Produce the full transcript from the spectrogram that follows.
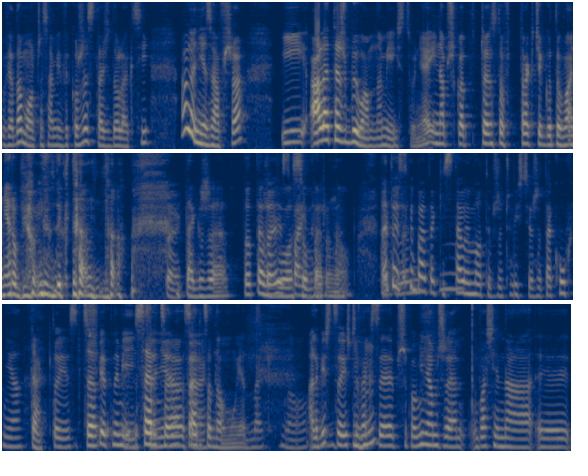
wiadomo, czasami wykorzystać do lekcji, ale nie zawsze. I, ale też byłam na miejscu, nie? I na przykład często w trakcie gotowania robiłam im dyktanda. Tak. Także to też to było super. Fajne, no. Tak. Ale to jest chyba taki stały motyw rzeczywiście, że ta kuchnia tak. to jest świetne miejsce. Serce, serce tak. domu jednak. No. Ale wiesz co, jeszcze tak mhm. tak sobie przypominam, że właśnie na... Y,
